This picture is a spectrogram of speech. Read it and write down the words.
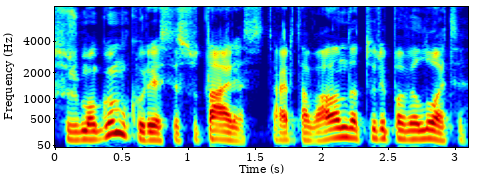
su žmogum, kurį esi sutaręs, tą ir tą valandą turi pavėluoti.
